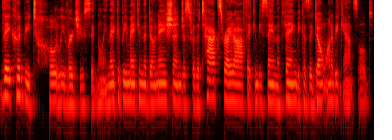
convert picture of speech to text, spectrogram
They could be totally virtue signaling. They could be making the donation just for the tax write off. They can be saying the thing because they don't want to be canceled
